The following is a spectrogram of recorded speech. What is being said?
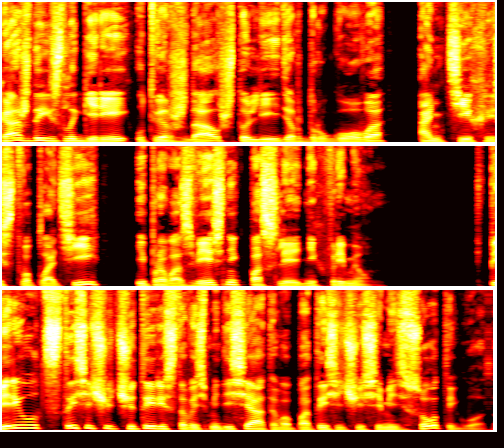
Каждый из лагерей утверждал, что лидер другого – антихрист во плоти и провозвестник последних времен. В период с 1480 по 1700 год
